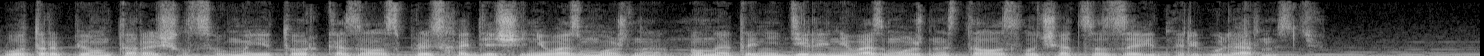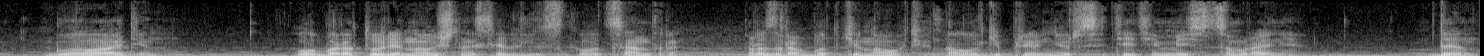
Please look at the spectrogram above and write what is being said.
В оторопе он таращился в монитор. Казалось, происходящее невозможно, но на этой неделе невозможное стало случаться с завидной регулярностью. Глава 1. Лаборатория научно-исследовательского центра – по разработке новых технологий при университете месяцем ранее. «Дэн»,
